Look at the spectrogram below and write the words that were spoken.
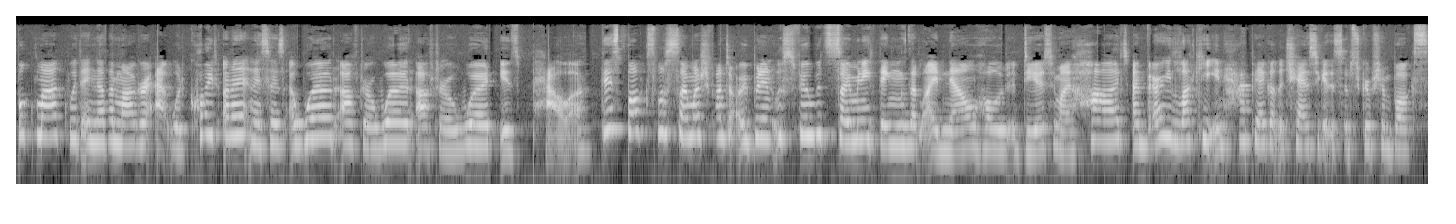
bookmark with another Margaret Atwood quote on it, and it says, A word after a word after a word is power. This box was so much fun to open. and It was filled with so many things that I now hold dear to my heart. I'm very lucky and happy I got the chance to get the subscription box.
